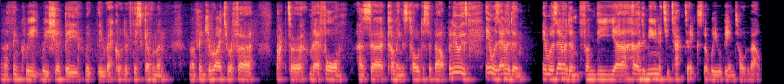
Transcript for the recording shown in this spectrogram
And I think we, we should be with the record of this government. And I think you're right to refer back to their form, as uh, Cummings told us about. But it was it was evident it was evident from the uh, herd immunity tactics that we were being told about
